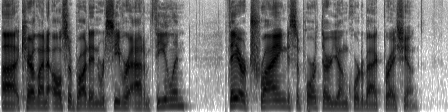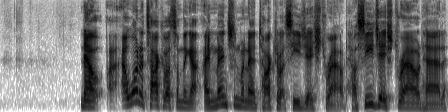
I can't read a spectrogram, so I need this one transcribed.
Uh, Carolina also brought in receiver Adam Thielen. They are trying to support their young quarterback Bryce Young. Now, I, want to talk about something I mentioned when I talked about CJ Stroud, how CJ Stroud had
